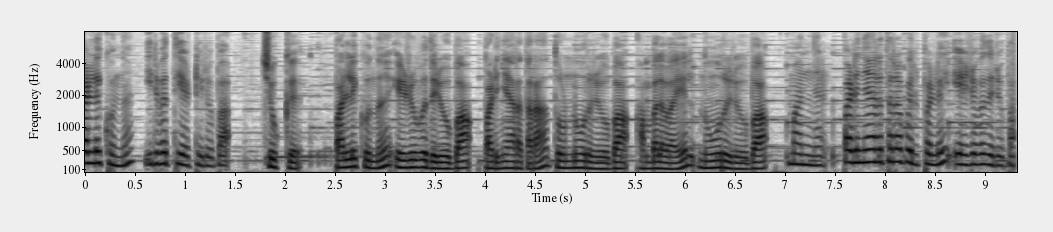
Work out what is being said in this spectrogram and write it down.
പള്ളിക്കുന്ന് ഇരുപത്തിയെട്ട് രൂപ. ചുക്ക് പള്ളിക്കുന്ന് എഴുപത് രൂപ പടിഞ്ഞാറത്തറ തൊണ്ണൂറ് രൂപ അമ്പലവയൽ നൂറ് രൂപ. മഞ്ഞൾ പടിഞ്ഞാറത്തറ പുൽപ്പള്ളി എഴുപത് രൂപ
